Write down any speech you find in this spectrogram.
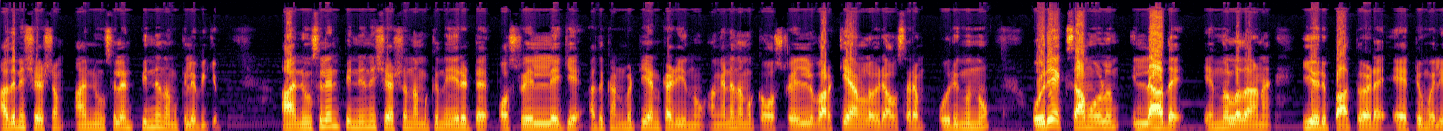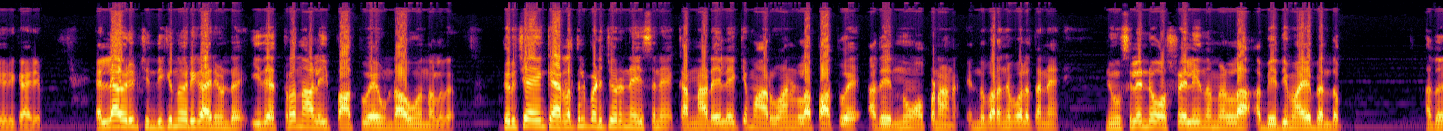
അതിനുശേഷം ആ ന്യൂസിലൻഡ് പിന്ന് നമുക്ക് ലഭിക്കും. ആ ന്യൂസിലൻഡ് പിന്നിന് ശേഷം നമുക്ക് നേരിട്ട് ഓസ്ട്രേലിയയിലേക്ക് അത് കൺവെർട്ട് ചെയ്യാൻ കഴിയുന്നു. അങ്ങനെ നമുക്ക് ഓസ്ട്രേലിയയിൽ വർക്ക് ചെയ്യാനുള്ള ഒരു അവസരം ഒരുങ്ങുന്നു. ഒരു എക്സാമുകളും ഇല്ലാതെ എന്നുള്ളതാണ് ഈ ഒരു പാത്വേയുടെ ഏറ്റവും വലിയൊരു കാര്യം. എല്ലാവരും ചിന്തിക്കുന്ന ഒരു കാര്യമുണ്ട് ഇത് എത്ര നാൾ ഈ പാത്വേ ഉണ്ടാവും എന്നുള്ളത്? തീർച്ചയായും കേരളത്തിൽ പഠിച്ച ഒരു നേഴ്സിന് കർണാടകയിലേക്ക് മാറുവാനുള്ള പാത്വേ അത് എന്നും ഓപ്പൺ ആണ്. എന്ന് പറഞ്ഞ പോലെ തന്നെ ന്യൂസിലൻഡും ഓസ്ട്രേലിയയും തമ്മിലുള്ള അഭേദ്യമായ ബന്ധം അത്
